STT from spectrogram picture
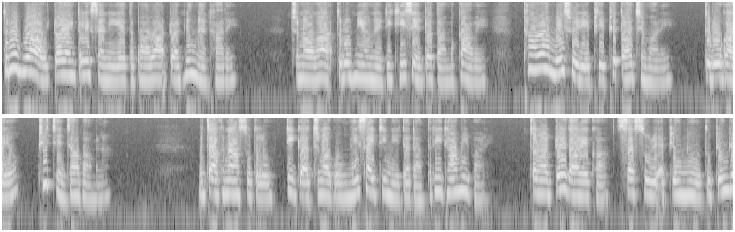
သူတို့ဘဝကိုတော်ရင်တလိษံရဲ့တဘာဝအတွက်မြုပ်နှံထားတယ်ကျွန်တော်ကသူတို့နှစ်ယောက်နဲ့ဒီခီးစဉ်အတွက်တာမကပဲထာဝရမိတ်ဆွေတွေဖြစ်ဖြစ်သွားခြင်းပါတယ်သူတို့ကရောဖြစ်ကျင်ကြပါမလားမကြခဏဆိုသလိုတိကကျွန်တော်ကိုငေးဆိုင်ကြည့်နေတတ်တာသတိထားမိပါတယ်ကျွန်တော်တွေးသွားတဲ့အခါဆက်ဆူရဲ့အပြုံးမျိုးကိုသူပြုံးပြ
